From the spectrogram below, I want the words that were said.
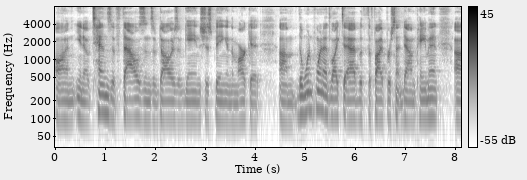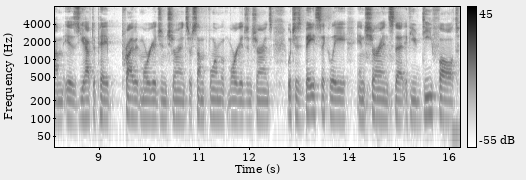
on you know tens of thousands of dollars of gains just being in the market. Um, the one point I'd like to add with the five percent down payment um, is you have to pay private mortgage insurance or some form of mortgage insurance, which is basically insurance that if you default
